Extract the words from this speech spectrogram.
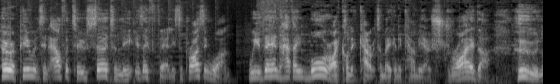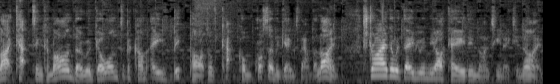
Her appearance in Alpha 2 certainly is a fairly surprising one. We then have a more iconic character making a cameo, Strider, who, like Captain Commando, would go on to become a big part of Capcom crossover games down the line. Strider would debut in the arcade in 1989,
